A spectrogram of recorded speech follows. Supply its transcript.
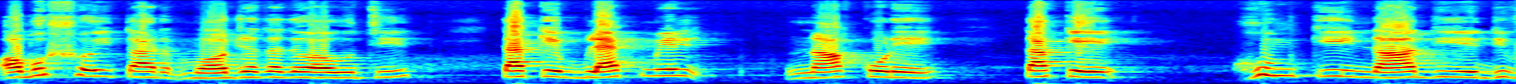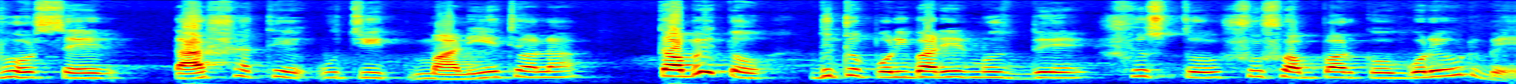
অবশ্যই তার মর্যাদা দেওয়া উচিত। তাকে ব্ল্যাকমেল না করে তাকে হুমকি না দিয়ে ডিভোর্সের তার সাথে উচিত মানিয়ে চলা। তবেই তো দুটো পরিবারের মধ্যে সুস্থ সুসম্পর্ক গড়ে উঠবে।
